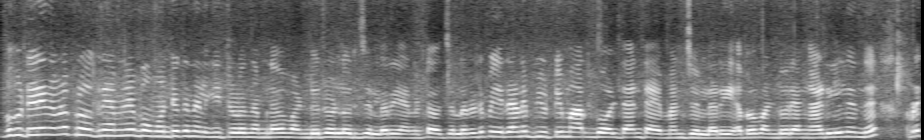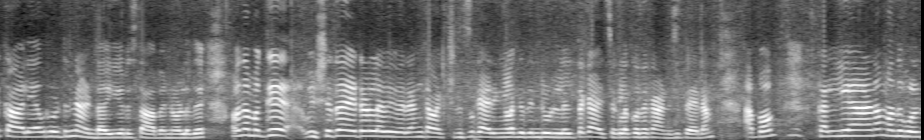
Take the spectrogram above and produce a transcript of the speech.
അപ്പോൾ പ്രോഗ്രാമിന് ബൊമോന്റെ ഒക്കെ നൽകിയിട്ടുള്ളത് നമ്മുടെ വണ്ടൂരുള്ള ഒരു ജ്വല്ലറിയാണ് കേട്ടോ ജ്വല്ലറിയുടെ പേരാണ് Beauty Mark gold and diamond jewellery അപ്പോൾ വണ്ടൂർ അങ്ങാടിയിൽ നിന്ന് നമ്മുടെ കാളിയാവ് റൂട്ടിനാണ് ഈ ഒരു സ്ഥാപനം ഉള്ളത് അപ്പോൾ നമുക്ക് വിശദമായിട്ടുള്ള വിവരം കളക്ഷൻസ് കാര്യങ്ങളൊക്കെ ഇതിന്റെ ഉള്ളിലത്തെ കാഴ്ചകളൊക്കെ ഒന്ന് കാണിച്ചു തരാം. അപ്പോൾ കല്യാണം അതുപോലെ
